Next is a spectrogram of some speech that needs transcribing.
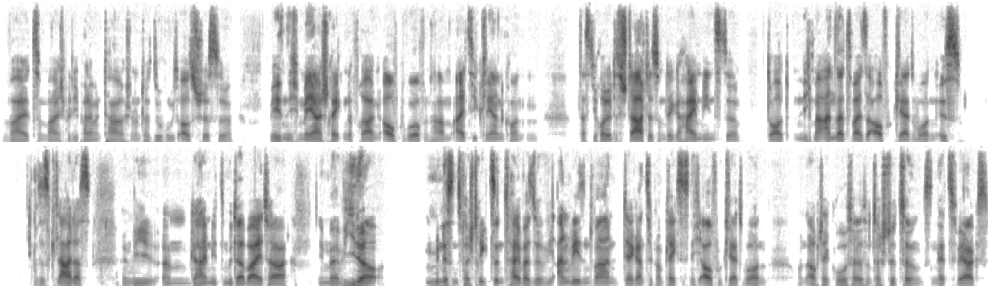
weil zum Beispiel die parlamentarischen Untersuchungsausschüsse wesentlich mehr erschreckende Fragen aufgeworfen haben, als sie klären konnten, dass die Rolle des Staates und der Geheimdienste dort nicht mal ansatzweise aufgeklärt worden ist. Es ist klar, dass irgendwie ähm, Geheimdienstmitarbeiter immer wieder mindestens verstrickt sind, teilweise wie anwesend waren. Der ganze Komplex ist nicht aufgeklärt worden und auch der Großteil des Unterstützungsnetzwerks,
